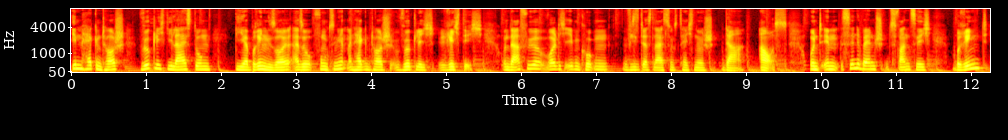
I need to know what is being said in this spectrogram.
im Hackintosh, wirklich die Leistung, die er bringen soll? Also funktioniert mein Hackintosh wirklich richtig? Und dafür wollte ich eben gucken, wie sieht das leistungstechnisch da aus. Und im Cinebench 20 bringt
